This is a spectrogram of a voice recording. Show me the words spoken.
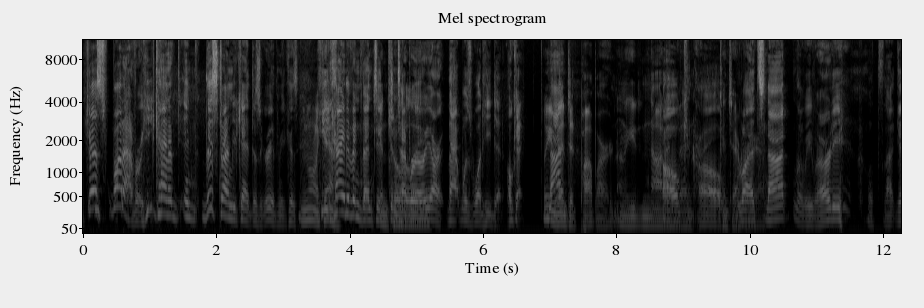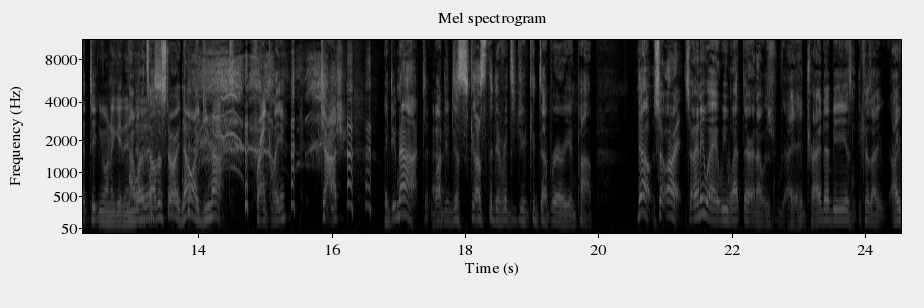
just whatever. He kind of in, this time you can't disagree with me because No, he can. kind of invented contemporary totally- art. That was what he did. Okay. Well, he Not- invented pop art. No, he did not Okay. invent Oh, contemporary. let's art. not. We've already. Let's not get too. You want to get into I want to tell the story. No, I do not. frankly, Josh, I do not uh, want to discuss the difference between contemporary and pop. No. So all right. So anyway, we went there, and I was I tried to be because I I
